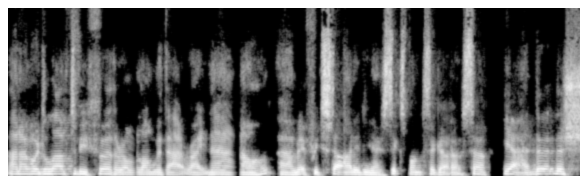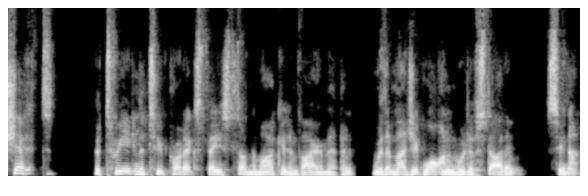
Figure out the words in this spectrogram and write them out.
And I would love to be further along with that right now um, if we'd started, you know, six months ago. So yeah, the, the shift between the two products based on the market environment with a magic wand would have started sooner.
